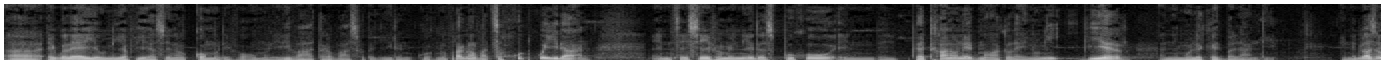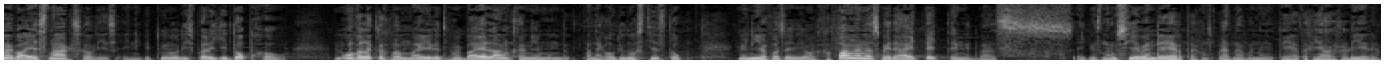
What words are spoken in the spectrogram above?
Uh ek wil hê jou neefie as jy nou kom met die vir hom hierdie water was wat ek hier in kook. Nou vra ek nou wat se goed gooi jy daarin? En sy sê vir my nee, dis boego en die, dit gaan nou net maak hulle nou nie weer in die moeilikheid beland nie. En dit was vir my baie snaaks geweest en ek het toe nou die spelletjie dopgehou. En ongelukkig vir my het dit vir my baie lank geneem om van ek hou toe nog steeds dop. My neef was in gevangenis by daai tyd en dit was ek is nou 37, ons praat nou van 30 jaar gelede.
